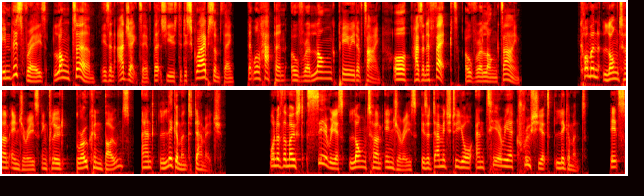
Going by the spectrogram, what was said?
In this phrase, long term is an adjective that's used to describe something that will happen over a long period of time or has an effect over a long time. Common long term injuries include broken bones and ligament damage. One of the most serious long term injuries is a damage to your anterior cruciate ligament. It's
